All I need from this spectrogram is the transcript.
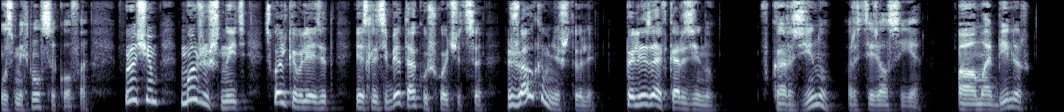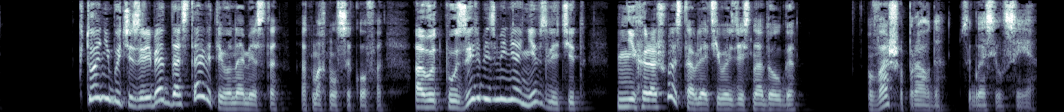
усмехнулся Кофа. Впрочем, можешь ныть, сколько влезет, если тебе так уж хочется. Жалко мне, что ли? Полезай в корзину. В корзину? растерялся я. А мобилер? Кто-нибудь из ребят доставит его на место, отмахнулся Кофа. А вот пузырь без меня не взлетит. Нехорошо оставлять его здесь надолго. Ваша правда, согласился я.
